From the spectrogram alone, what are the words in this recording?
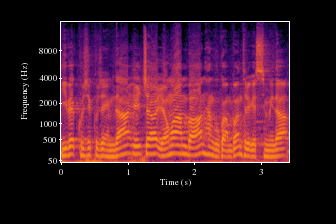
299장입니다. 1절 영어 한번, 한국어 한번 드리겠습니다.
